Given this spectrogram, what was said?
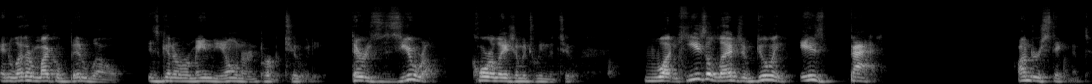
and whether Michael Bidwill is going to remain the owner in perpetuity. There's zero correlation between the two. What he's alleged of doing is bad. Understatement.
